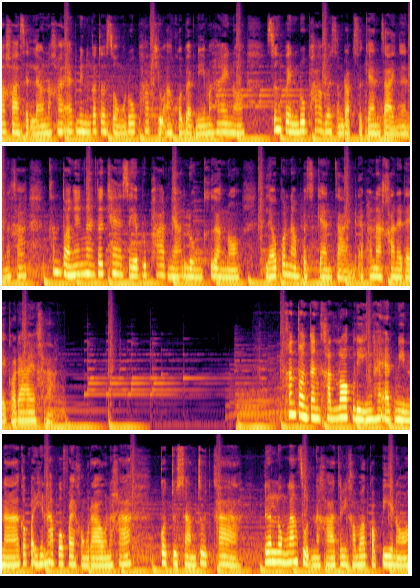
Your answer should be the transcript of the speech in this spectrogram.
ราคาเสร็จแล้วนะคะแอดมินก็จะส่งรูปภาพ QR code แบบนี้มาให้เนาะซึ่งเป็นรูปภาพไว้สำหรับสแกนจ่ายเงินนะคะ ขั้นตอนง่ายๆ ก็แค่เซฟรูปภาพเนี้ยลงเครื่องเนาะแล้วก็นำไปสแกนจ่ายในแอปธนาคารใดๆก็ได้ค่ะขั้นตอนการคัดลอกลิงก์ให้แอดมินนะ ก็ไปที่หน้าโปรไฟล์ของเรานะคะ กดจุด 3 จุดค่ะ เลื่อนลงล่างสุดนะคะ จะมีคำว่า copy เนาะ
